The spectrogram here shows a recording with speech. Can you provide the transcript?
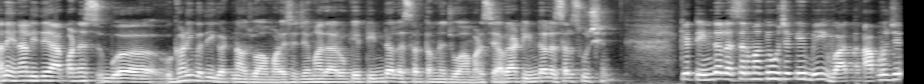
અને એના લીધે આપણને ઘણી બધી ઘટનાઓ જોવા મળે છે. જેમાં ધારો કે ટિંડલ અસર તમને જોવા મળશે. હવે આ ટિંડલ અસર શું છે? કે ટિન્ડલ અસરમાં કેવું છે કે ભાઈ વાત, આપણું જે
